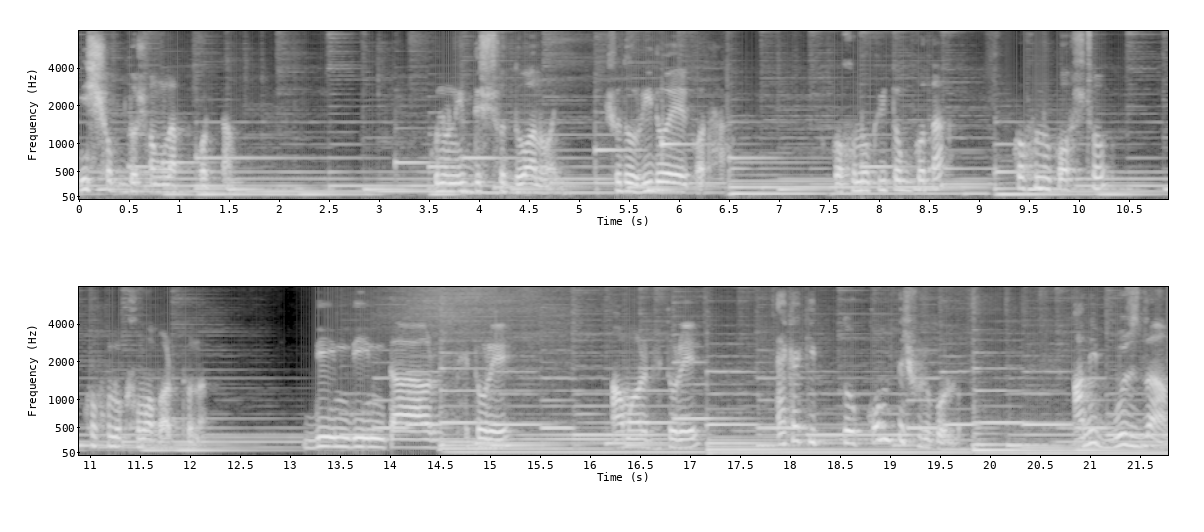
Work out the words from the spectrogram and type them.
নিঃশব্দ সংলাপ করতাম। কোনো নির্দিষ্ট দোয়া নয়, শুধু হৃদয়ের কথা। কখনো কৃতজ্ঞতা, কখনো কষ্ট, কখনো ক্ষমা প্রার্থনা। দিন দিন তার ভেতরে, আমার ভেতরে একাকিত্ব কমতে শুরু করল। আমি বুঝলাম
